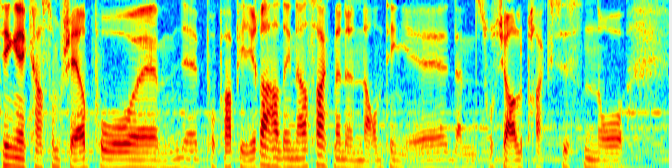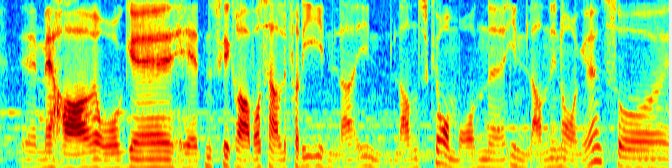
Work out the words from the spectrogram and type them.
ting, er hva som skjer på, eh, på papiret, hadde jeg nær sagt, men en annen ting er den sosiale praksisen. og eh, vi har òg eh, hedenske graver, særlig fra de innlandske områdene, innlandet i Norge. Så,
